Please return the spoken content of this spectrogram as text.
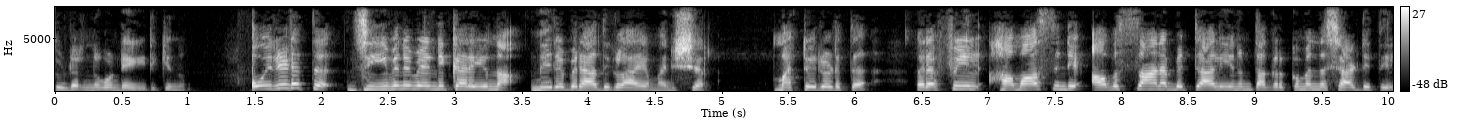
തുടർന്നുകൊണ്ടേയിരിക്കുന്നു. ഒരിടത്ത് ജീവന് വേണ്ടി കരയുന്ന നിരപരാധികളായ മനുഷ്യർ. മറ്റൊരിടത്ത് റഫേൽ ഹമാസിന്റെ അവസാന ബറ്റാലിയനും തകർക്കുമെന്ന ശാഠ്യത്തിൽ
